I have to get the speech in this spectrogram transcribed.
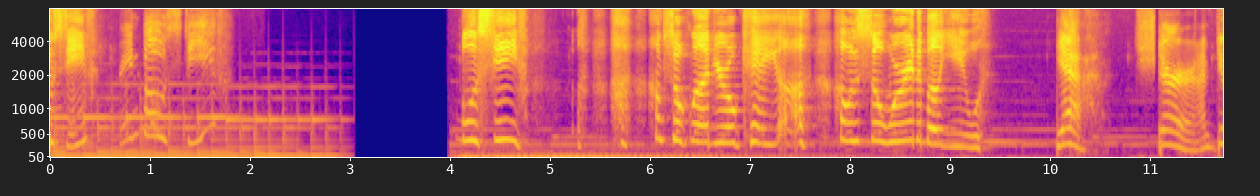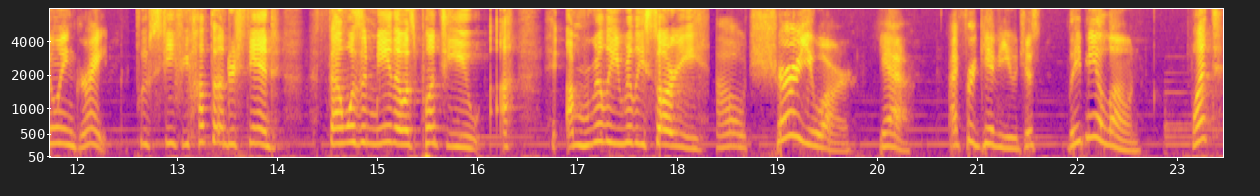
Blue Steve? Rainbow Steve? Blue Steve! I'm so glad you're okay. Uh, I was so worried about you. Yeah, sure. I'm doing great. Blue Steve, you have to understand. That wasn't me that was punching you. Uh, I'm really, really sorry. Oh, sure you are. Yeah, I forgive you. Just leave me alone. What?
